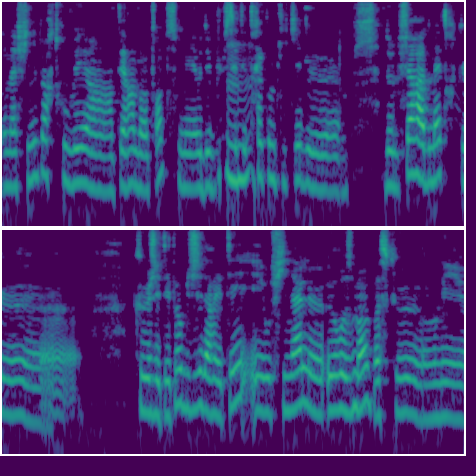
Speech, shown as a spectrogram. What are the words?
On a fini par trouver un, terrain d'entente, mais au début, c'était mhm. très compliqué de, de, le faire admettre que, que j'étais pas obligée d'arrêter. Et au final, heureusement, parce que on est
